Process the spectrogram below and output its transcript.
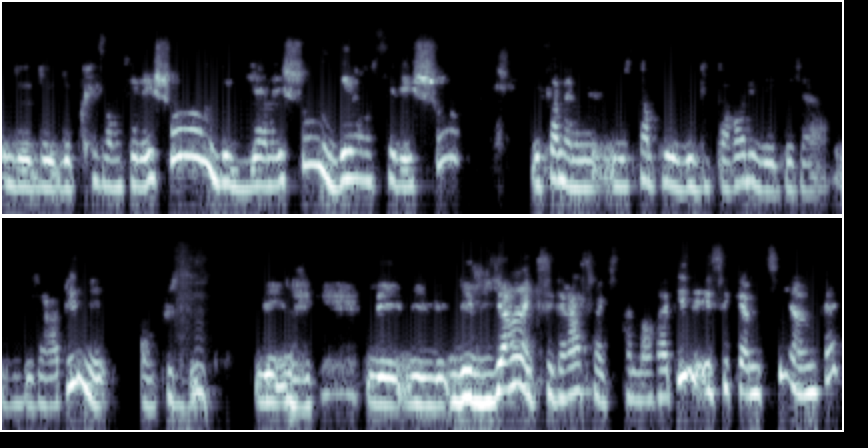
de, présenter les choses, de dire les choses, d'énoncer les choses. Des fois, même le simple début de parole, il est déjà, déjà rapide, mais en plus, les, les, liens, etc., sont extrêmement rapides. Et c'est comme si, en fait,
